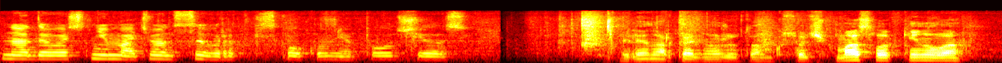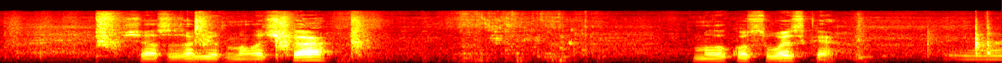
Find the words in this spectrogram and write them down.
Надо его снимать. Вон сыворотки сколько у меня получилось. Елена Аркадьевна уже там кусочек масла кинула. Сейчас зальет молочка. Молоко свойское. Да.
